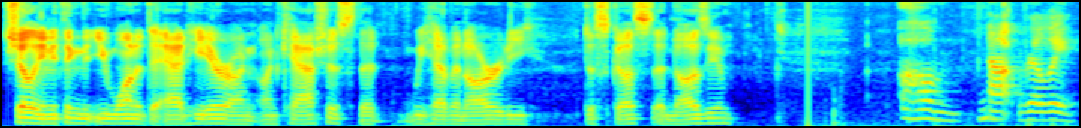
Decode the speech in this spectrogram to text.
Shelly, anything that you wanted to add here on, on Casas that we haven't already discussed ad nauseum? Um, not really.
